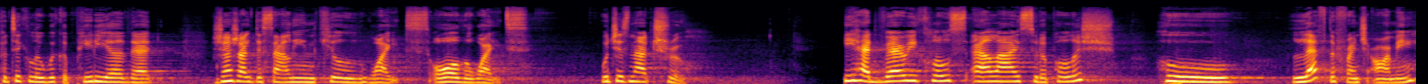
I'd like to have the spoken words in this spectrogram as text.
particular Wikipedia, that Jean Jacques Dessalines killed whites, all the whites, which is not true. He had very close allies to the Polish who left the French army,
